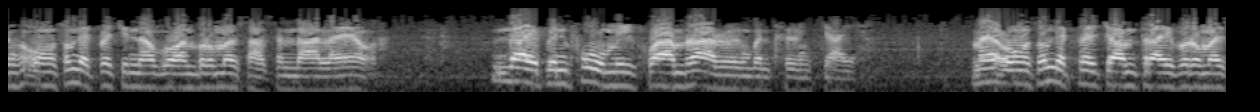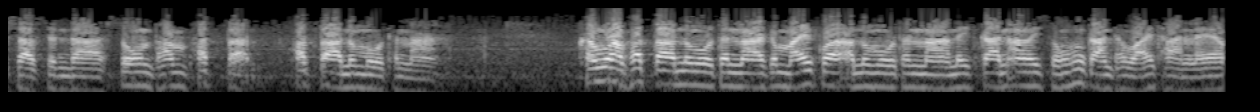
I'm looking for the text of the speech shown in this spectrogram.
รณ์ขององค์สมเด็จพระจินวรบรมศาสดาแล้ว ได้เป็นผู้มีความร่าเริงบันเทิงใจ แม้องค์สมเด็จพระจอมไตรบรมศาสดาทรงทำพัตต พัตตานุโมทนาคำว่าพัตตานุโมทนาก็หมายกว่าอนุโมทนาในการอานิสงส์ของการถวายทานแล้ว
